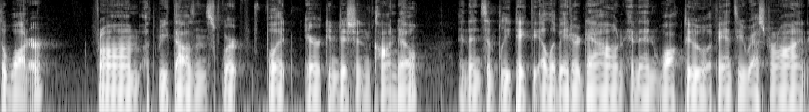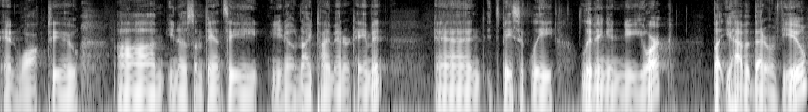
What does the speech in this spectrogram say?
the water from a 3,000 square foot air conditioned condo and then simply take the elevator down and then walk to a fancy restaurant and walk to, um, you know, some fancy, you know, nighttime entertainment. And it's basically living in New York, but you have a better view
